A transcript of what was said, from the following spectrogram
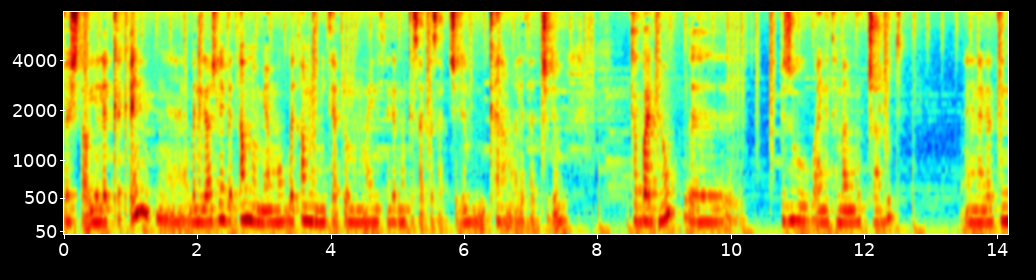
በሽታው የለቀቀኝ በነገራችን ላይ በጣም ነው የሚያመው፣ በጣም ነው የሚከብደው። ምንም አይነት ነገር መንቀሳቀስ አትችልም፣ ቀና ማለት አትችልም። ከባድ ነው። ብዙ አይነት ህመሞች አሉት። ነገር ግን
